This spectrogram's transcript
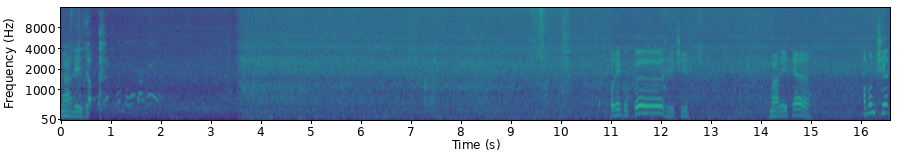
ma lê dạ có đây đủ cơ gì chị mà lê thế họ muốn chết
